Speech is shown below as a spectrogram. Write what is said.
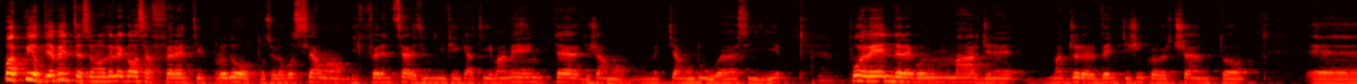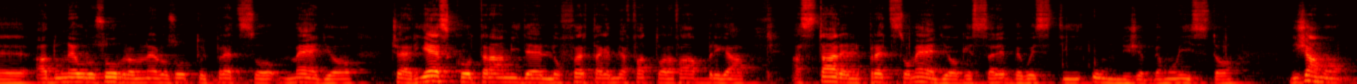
Poi qui ovviamente sono delle cose afferenti il prodotto, se lo possiamo differenziare significativamente, diciamo mettiamo 2, eh, sì, puoi vendere con un margine maggiore del 25% eh, ad un euro sopra o un euro sotto il prezzo medio, cioè riesco tramite l'offerta che mi ha fatto la fabbrica a stare nel prezzo medio che sarebbe questi 11 abbiamo visto. Diciamo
